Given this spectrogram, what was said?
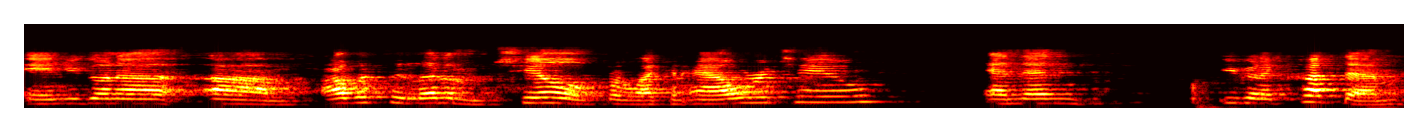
and you're gonna, um, I would say let them chill for like an hour or two, and then you're gonna cut them.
